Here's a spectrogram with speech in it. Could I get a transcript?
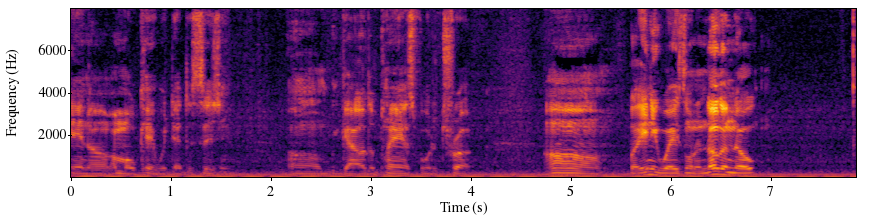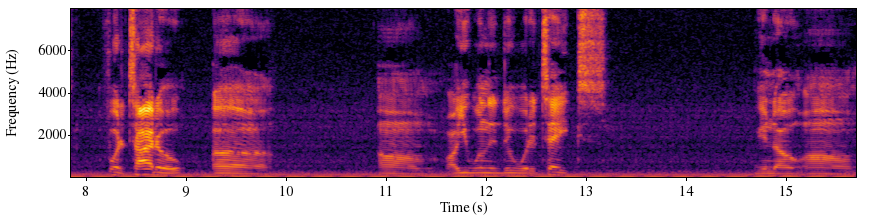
and um, I'm okay with that decision. Um, we got other plans for the truck. Um, but anyways, on another note, for the title, uh, um, are you willing to do what it takes? You know, um,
